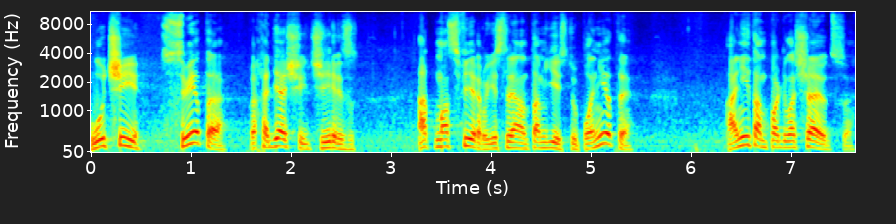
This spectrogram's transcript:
лучи света, проходящие через атмосферу, если она там есть у планеты, они там поглощаются.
